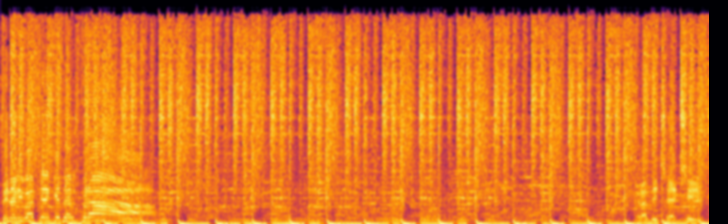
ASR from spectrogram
Ben arrivati anche dal Bra. Grande Cecci.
